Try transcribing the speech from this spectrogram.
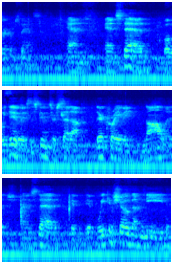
circumstance. And and instead, what we do is the students are set up, they're craving knowledge, and instead, if, if we can show them need,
